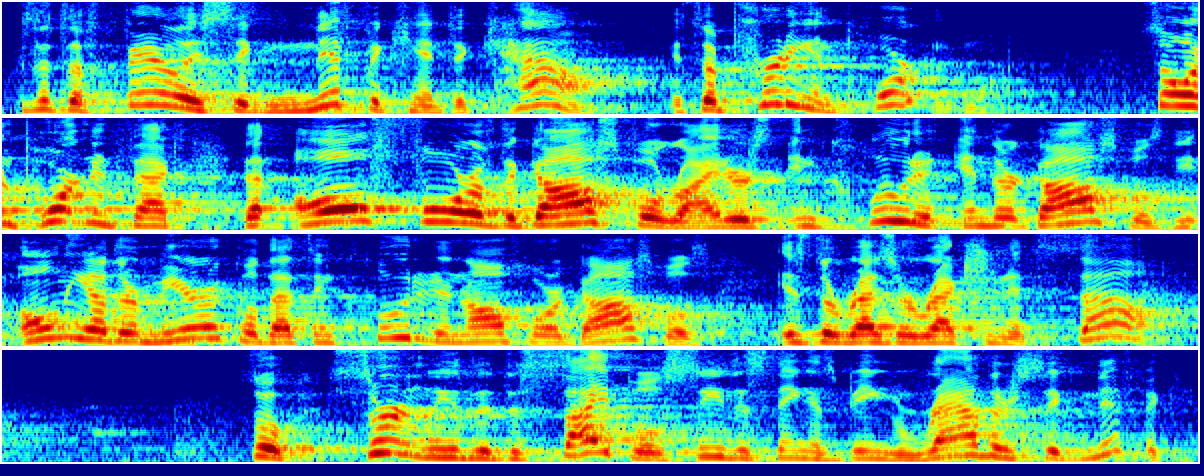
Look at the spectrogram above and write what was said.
Because it's a fairly significant account. It's a pretty important one. So important, in fact, that all four of the gospel writers include it in their gospels. The only other miracle that's included in all four gospels is the resurrection itself. So certainly the disciples see this thing as being rather significant.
